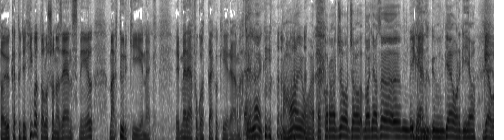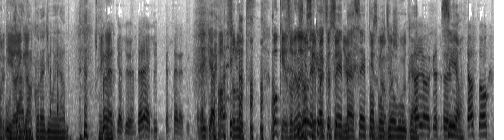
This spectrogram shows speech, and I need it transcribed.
őket, hogy hivatalosan az ENSZ-nél már Türkiének, mert elfogadták a kérelmet. Tényleg? Aha, jó, hát akkor a Georgia, vagy az igen, igen. Georgia, Georgia után igen. akkor egy újabb. Igen. Következő, de lehet, hogy szeretik. Igen. Abszolút. Oké, okay, Zoli, nagyon Zoli, szépen köszönjük. Szépen, szép napot, jó munkát. Nagyon köszönjük. Szia. Sziasztok.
